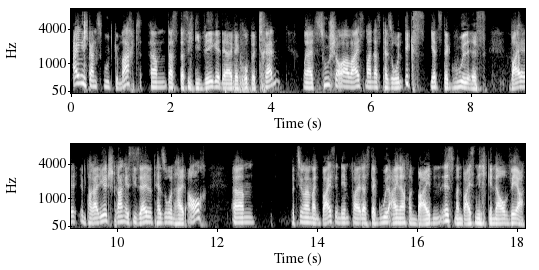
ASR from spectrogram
eigentlich ganz gut gemacht, ähm, dass, dass sich die Wege der, der Gruppe trennen und als Zuschauer weiß man, dass Person X jetzt der Ghoul ist, weil im Parallelstrang ist dieselbe Person halt auch ähm, beziehungsweise man weiß in dem Fall, dass der Ghoul einer von beiden ist. Man weiß nicht genau wer.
